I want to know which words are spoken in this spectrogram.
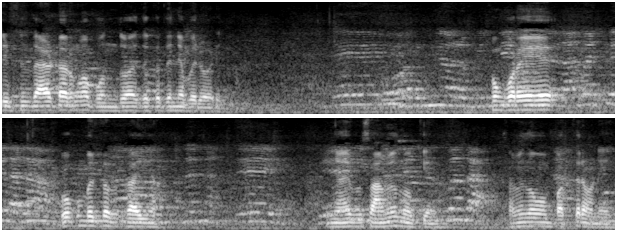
ലിഫ്റ്റിൽ താഴോട്ട് ഇറങ്ങുക പൊന്തുക ഇതൊക്കെ തന്നെ പരിപാടി. ഇപ്പം കുറേ പോക്കും പറ്റൊക്കെ കഴിഞ്ഞ. ഞാനിപ്പോൾ സമയം നോക്കിയാണ് സമയം നോക്കുമ്പോൾ പത്തര മണിയായി.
